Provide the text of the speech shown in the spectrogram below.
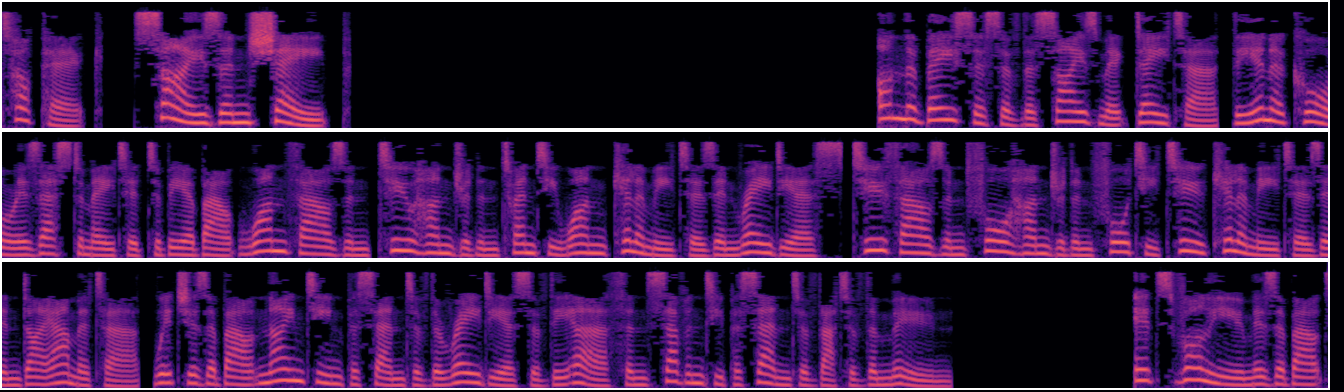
Topic: Size and shape. On the basis of the seismic data, the inner core is estimated to be about 1221 km in radius, 2442 km in diameter, which is about 19% of the radius of the Earth and 70% of that of the Moon. Its volume is about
